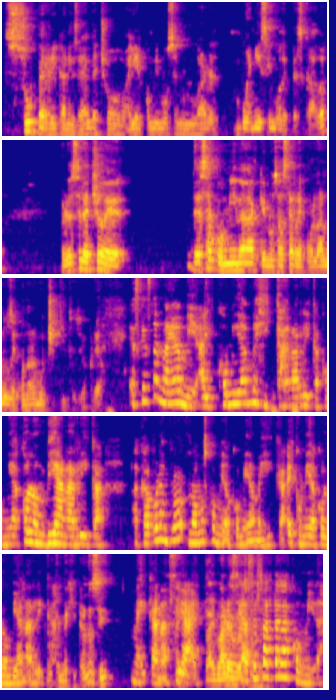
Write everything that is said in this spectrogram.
súper rica en Israel, de hecho, ayer comimos en un lugar buenísimo de pescado, pero es el hecho de de esa comida que nos hace recordarnos de cuando éramos chiquitos, yo creo. Es que hasta en Miami hay comida mexicana rica, comida colombiana rica. Acá, por ejemplo, no hemos comido comida mexicana, eh, comida colombiana rica. Porque mexicana sí. Mexicana sí hay. Hay, hay varios. Pero sí hace falta la comida.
